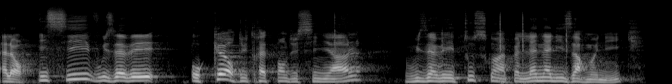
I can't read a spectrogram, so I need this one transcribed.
Alors ici, vous avez au cœur du traitement du signal, vous avez tout ce qu'on appelle l'analyse harmonique.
